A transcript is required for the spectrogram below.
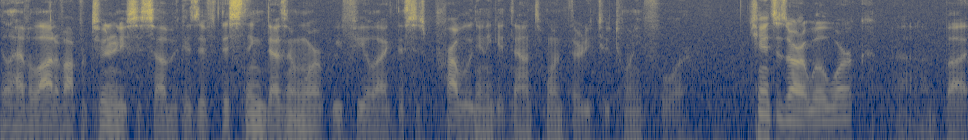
he'll have a lot of opportunities to sell because if this thing doesn't work, we feel like this is probably going to get down to 132.24. Chances are it will work, uh, but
